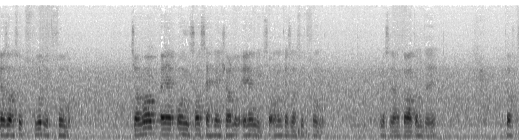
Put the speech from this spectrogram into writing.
qəzası tutulur və tutulmur. Cavab, əgər o insan səhlənkarlıq eləməyibsə, onun qəzası tutulmur. Məsələn, qadındır, tutaq,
